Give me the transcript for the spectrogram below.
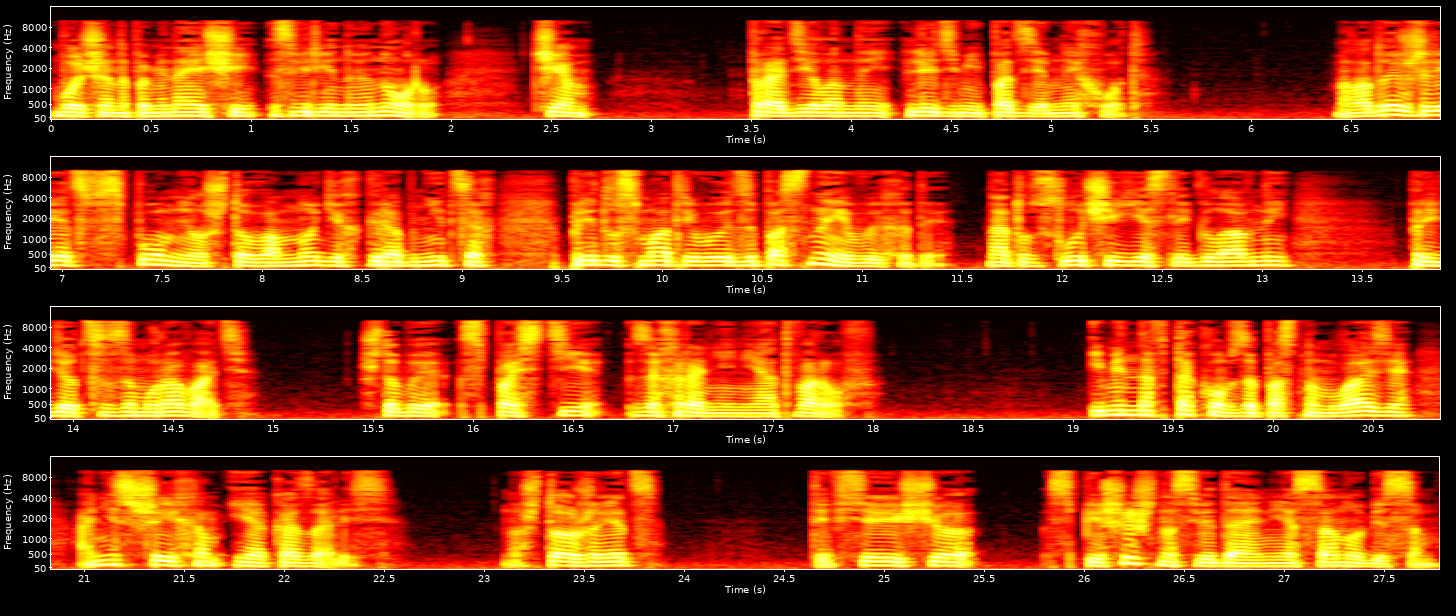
больше напоминающий звериную нору, чем проделанный людьми подземный ход. Молодой жрец вспомнил, что во многих гробницах предусматривают запасные выходы, на тот случай, если главный придется замуровать, чтобы спасти захоронение от воров. Именно в таком запасном лазе они с шейхом и оказались. «Ну что, жрец, ты все еще спешишь на свидание с Анубисом,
